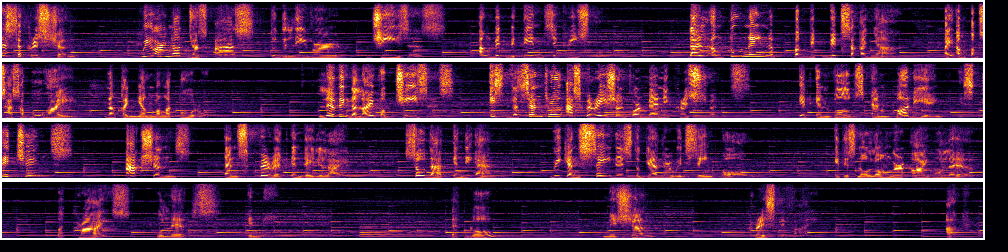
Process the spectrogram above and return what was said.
as a Christian, we are not just asked to deliver Jesus, ang bitbitin si Kristo. Dahil ang tunay na pagbitbit sa Kanya ay ang pagsasabuhay ng Kanyang mga turo. Living the life of Jesus is the central aspiration for many Christians. It involves embodying His teachings, actions, and spirit in daily life so that in the end, we can say this together with St. Paul It is no longer I who live, but Christ who lives in me. Let go, mission, Christify. Amen.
